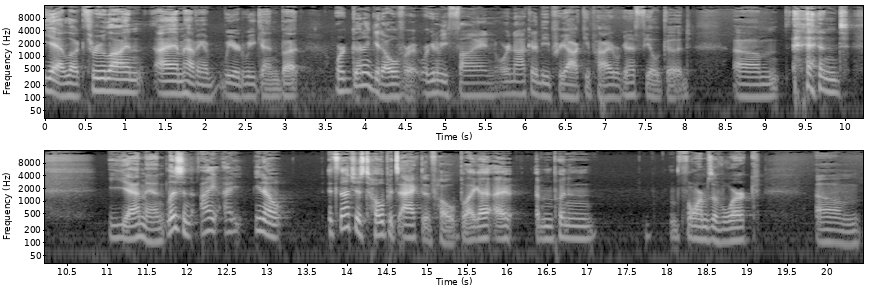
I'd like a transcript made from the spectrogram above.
yeah, look, through line. I am having a weird weekend, but we're gonna get over it. We're gonna be fine. We're not gonna be preoccupied. We're gonna feel good. Um, and yeah, man. Listen, I, I, you know, it's not just hope; it's active hope. Like I, I I've been putting forms of work um,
